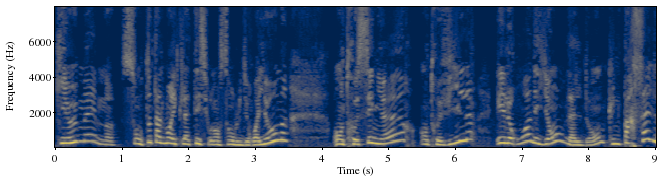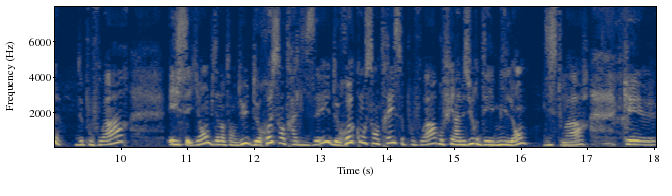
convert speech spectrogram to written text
qui eux-mêmes sont totalement éclatés sur l'ensemble du royaume, entre seigneurs, entre villes, et le roi n'ayant là-dedans qu'une parcelle de pouvoir, essayant bien entendu de recentraliser, de reconcentrer ce pouvoir au fur et à mesure des mille ans d'histoire que,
